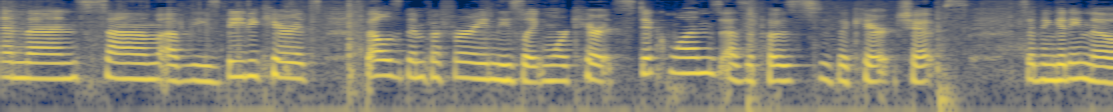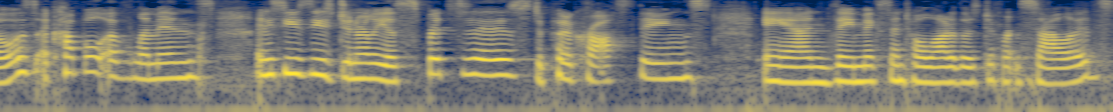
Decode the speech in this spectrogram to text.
And then some of these baby carrots. Bella's been preferring these like more carrot stick ones as opposed to the carrot chips. So I've been getting those. A couple of lemons. I just use these generally as spritzes to put across things and they mix into a lot of those different salads.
